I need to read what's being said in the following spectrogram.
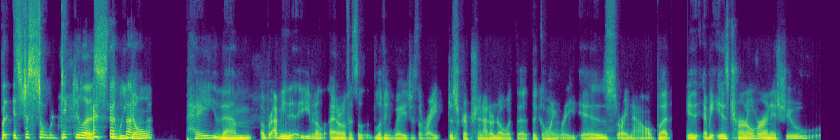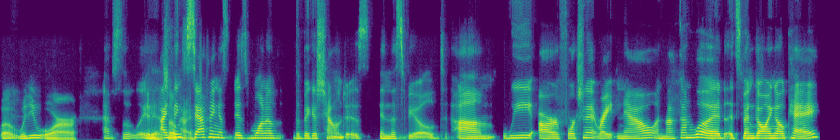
but it's just so ridiculous that we don't pay them. I mean, even I don't know if it's a living wage is the right description. I don't know what the the going rate is right now, but. It, I mean, is turnover an issue uh, with you, or Absolutely. It is, I think staffing is, is one of the biggest challenges in this field. Um, we are fortunate right now, and knock on wood, it's been going okay.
